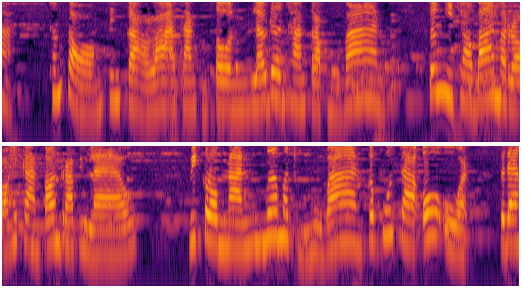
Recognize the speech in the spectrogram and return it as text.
25 ทั้งสองจึงกล่าวลาอาจารย์ของตนแล้วเดินทางกลับหมู่บ้าน ซึ่งมีชาวบ้านมารอให้การต้อนรับอยู่แล้ว วิกรมนั้นเมื่อมาถึงหมู่บ้านก็พูดจาโอ้อวด แสดง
